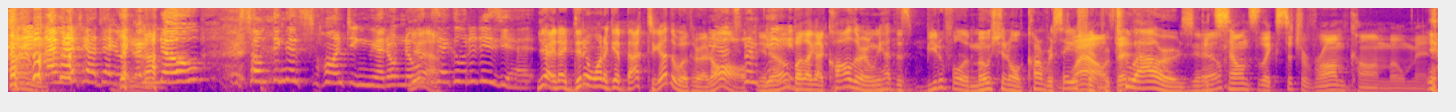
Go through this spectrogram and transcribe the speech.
today? kind of- I mean, I've had that. You're like, Yeah. I know there's something that's haunting me. I don't know Yeah. exactly what it is yet. yeah, and I didn't want to get back together with her at Yeah, that's all, what I you know. mean. But like, I called her and we had this beautiful emotional conversation Wow, for that- two hours, you know. That sounds like such a rom com moment.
